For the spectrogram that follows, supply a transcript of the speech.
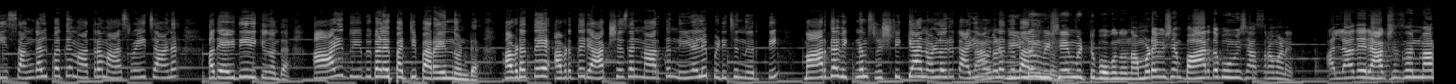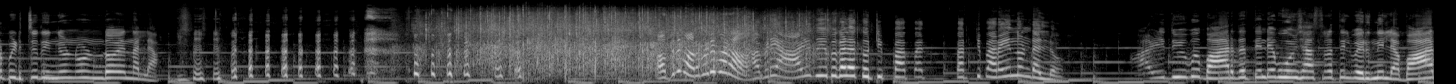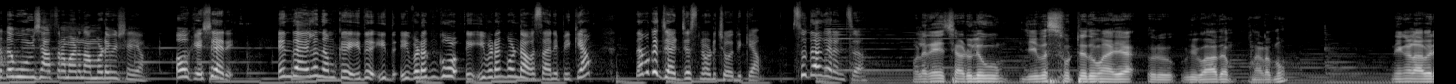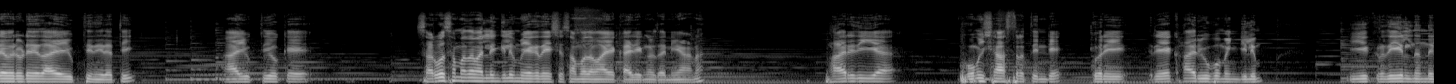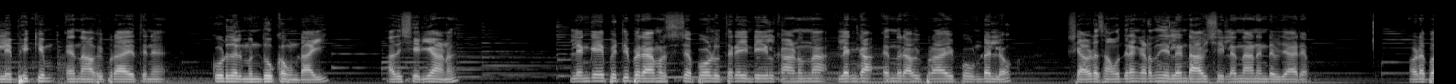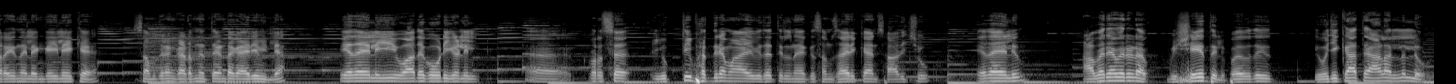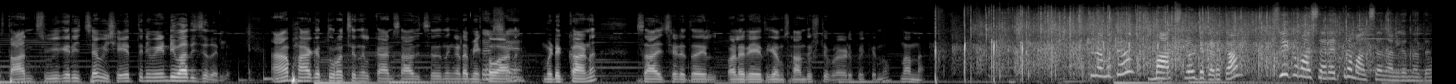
ഈ സങ്കല്പത്തെ മാത്രം ആശ്രയിച്ചാണ് അത് എഴുതിയിരിക്കുന്നത്. ആഴിദ്വീപുകളെ പറ്റി പറയുന്നുണ്ട്. അവിടുത്തെ അവിടുത്തെ രാക്ഷസന്മാർക്ക് നിഴൽ പിടിച്ചു നിർത്തി മാർഗവിഘ്നം സൃഷ്ടിക്കാനുള്ള ഒരു കഴിവുണ്ടെന്ന്. വിഷയം വിട്ടുപോകുന്നു നമ്മുടെ വിഷയം ഭാരതഭൂമി ശാസ്ത്രമാണ്. അല്ലാതെ രാക്ഷസന്മാർ പിടിച്ചു തിന്നുന്നുണ്ടോ എന്നല്ല. അതിന് മറുപടി പറ. അവിടെ ആഴിദ്വീപുകളെ കുറ്റി പറ്റി പറയുന്നുണ്ടല്ലോ. ആഴിദ്വീപ് ഭാരതത്തിന്റെ ഭൂമിശാസ്ത്രത്തിൽ വരുന്നില്ല. ഭാരത ഭൂമിശാസ്ത്രമാണ് നമ്മുടെ വിഷയം. ഓക്കെ ശരി. എന്തായാലും നമുക്ക് ഇത് ഇത് ഇവിടം ഇവിടം കൊണ്ട് അവസാനിപ്പിക്കാം. നമുക്ക് ജഡ്ജസിനോട് ചോദിക്കാം. സുധാകരൻ സർ വളരെ ചടുലവും ജീവസ്ഫുറ്റതുമായ ഒരു വിവാദം നടന്നു. നിങ്ങൾ അവരവരുടേതായ യുക്തി നിരത്തി. ആ യുക്തിയൊക്കെ സർവസമ്മതമല്ലെങ്കിലും ഏകദേശ സമ്മതമായ കാര്യങ്ങൾ തന്നെയാണ്. ഭാരതീയ ഭൂമിശാസ്ത്രത്തിന്റെ ഒരു രേഖാരൂപമെങ്കിലും ഈ കൃതിയിൽ നിന്ന് ലഭിക്കും എന്ന അഭിപ്രായത്തിന് കൂടുതൽ മുൻതൂക്കമുണ്ടായി. അത് ശരിയാണ്. ലങ്കയെപ്പറ്റി പരാമർശിച്ചപ്പോൾ ഉത്തരേന്ത്യയിൽ കാണുന്ന ലങ്ക എന്നൊരു അഭിപ്രായം ഇപ്പോൾ ഉണ്ടല്ലോ. പക്ഷെ അവിടെ സമുദ്രം കടന്നു ചെല്ലേണ്ട ആവശ്യമില്ലെന്നാണ് എന്റെ വിചാരം. അവിടെ പറയുന്ന ലങ്കയിലേക്ക് സമുദ്രം കടന്നെത്തേണ്ട കാര്യമില്ല. ഏതായാലും ഈ വാദകോടികളിൽ കുറച്ച് യുക്തിഭദ്രമായ വിധത്തിൽ നിങ്ങൾക്ക് സംസാരിക്കാൻ സാധിച്ചു. ഏതായാലും അവരവരുടെ വിഷയത്തിൽ ഇപ്പോൾ ഇത് യോജിക്കാത്ത ആളല്ലല്ലോ. താൻ സ്വീകരിച്ച വിഷയത്തിന് വേണ്ടി വാദിച്ചതല്ലേ. ആ ഭാഗത്ത് ഉറച്ചു നിൽക്കാൻ സാധിച്ചത് നിങ്ങളുടെ മികവാണ് മിടുക്കാണ്. സാധിച്ചെടുത്തതിൽ വളരെയധികം സന്തുഷ്ടി പ്രകടിപ്പിക്കുന്നു. നന്ദി. നമുക്ക് മാർക്സിലോട്ട് കിടക്കാം. ശ്രീകുമാർ സാർ എത്ര മാർക്സാണ് നൽകുന്നത്?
